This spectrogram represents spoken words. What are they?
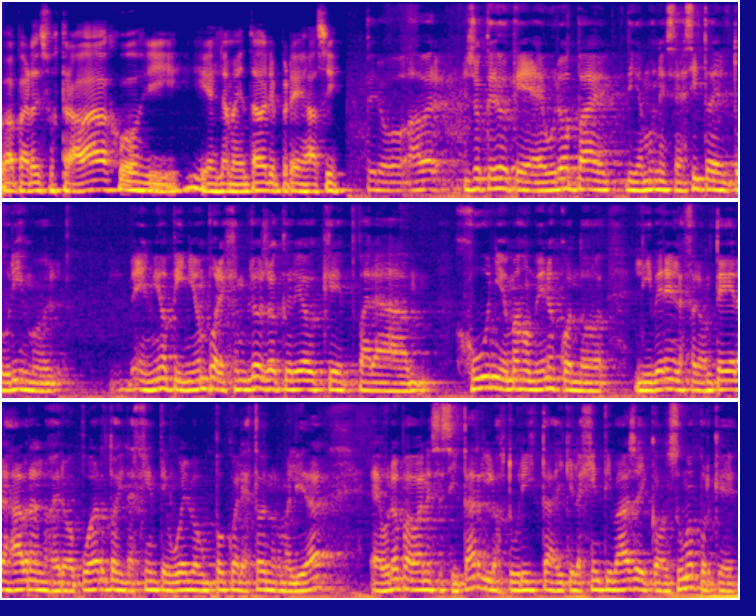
va a perder sus trabajos y, es lamentable, pero es así. Pero a ver, yo creo que Europa, digamos, necesita del turismo en mi opinión, por ejemplo, yo creo que para junio más o menos, cuando liberen las fronteras, abran los aeropuertos y la gente vuelva un poco al estado de normalidad, Europa va a necesitar los turistas y que la gente vaya y consuma porque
